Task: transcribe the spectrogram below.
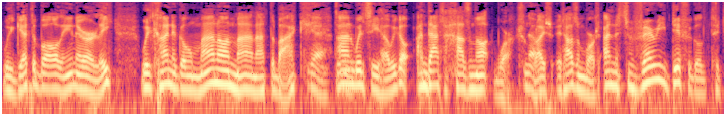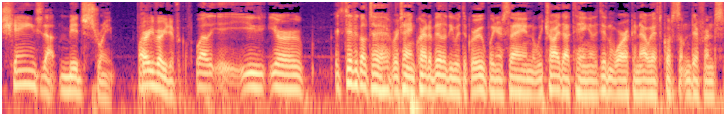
We'll get the ball in early. We'll kind of go man on man at the back. Yeah, and we'll see how we go. And that has not worked, No. right? It hasn't worked. And it's very difficult to change that midstream. Very, very difficult. Well, you, you're. It's difficult to retain credibility with the group when you're saying we tried that thing and it didn't work, and now we have to go to something different,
